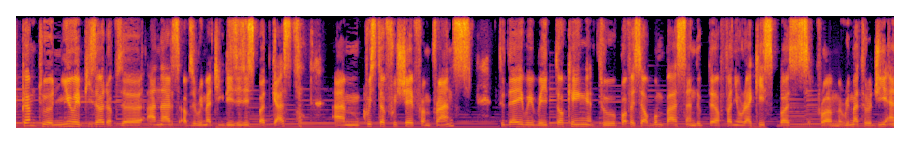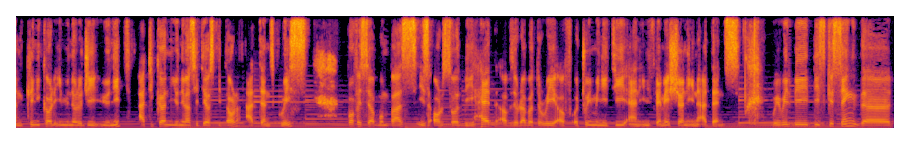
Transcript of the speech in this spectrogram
Welcome to a new episode of the Annals of the Rheumatic Diseases podcast. I'm Christophe Richez from France. Today we will be talking to Professor Boumpas and Dr. Fanouriakis, both from Rheumatology and Clinical Immunology Unit at Attikon University Hospital, Athens, Greece. Professor Boumpas is also the head of the Laboratory of Autoimmunity and Inflammation in Athens. We will be discussing the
